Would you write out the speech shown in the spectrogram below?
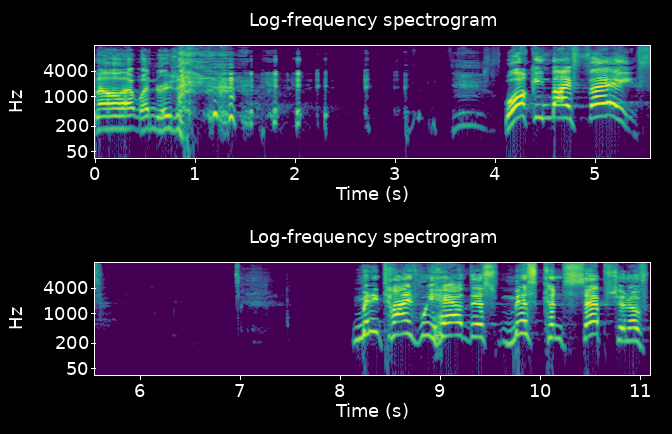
No, that wasn't the reason. Walking by faith. Many times we have this misconception of,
